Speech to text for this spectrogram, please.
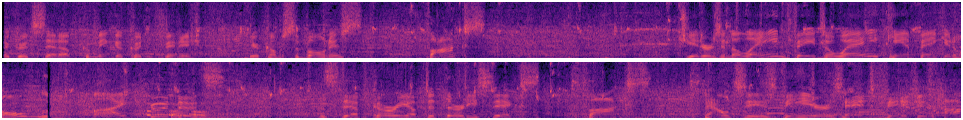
A good setup. Kuminga couldn't finish. Here comes Sabonis. Fox. Jitters in the lane. Fades away. Can't bank it home. My goodness. Oh. Steph Curry up to 36. Fox bounces, veers, and finishes hot.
